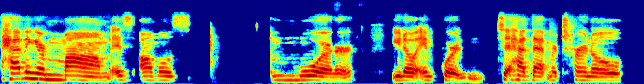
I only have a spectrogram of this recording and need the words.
having your mom is almost more, you know, important to have that maternal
